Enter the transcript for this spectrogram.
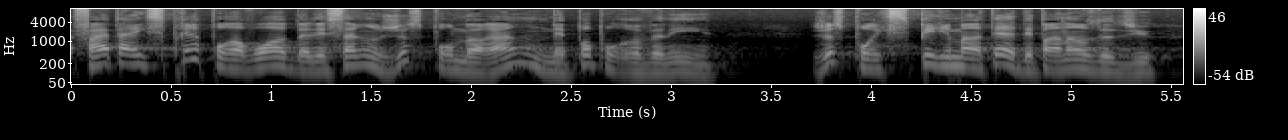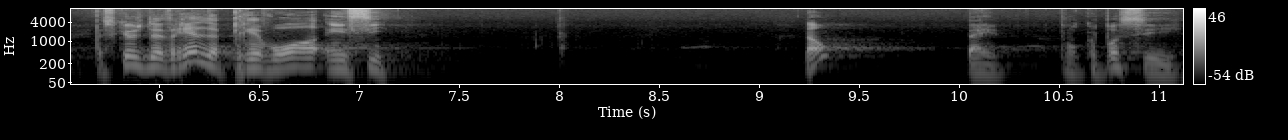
faire par exprès pour avoir de l'essence juste pour me rendre, mais pas pour revenir. Juste pour expérimenter la dépendance de Dieu? Est-ce que je devrais le prévoir ainsi? Non? Ben, pourquoi pas, c'est,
